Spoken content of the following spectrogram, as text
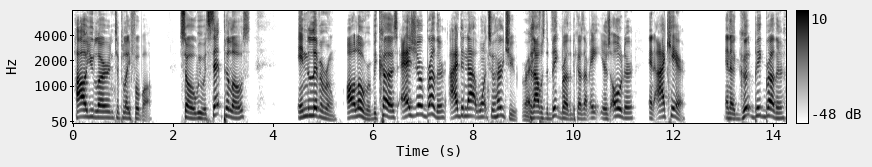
how you learned to play football. So we would set pillows in the living room all over because as your brother, I did not want to hurt you because Right. I was the big brother because I'm eight years older and I care. And a good big brother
